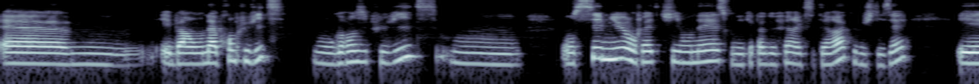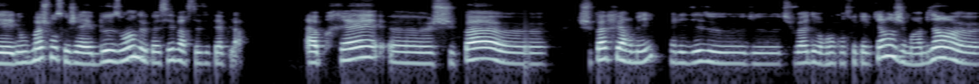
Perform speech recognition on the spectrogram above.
et ben on apprend plus vite, on grandit plus vite, on, sait mieux en fait qui on est, ce qu'on est capable de faire, etc. Comme je disais. Et donc moi je pense que j'avais besoin de passer par cette étape-là. Après, euh, je suis pas, euh, je suis pas fermée à l'idée de, tu vois, de rencontrer quelqu'un. J'aimerais bien.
